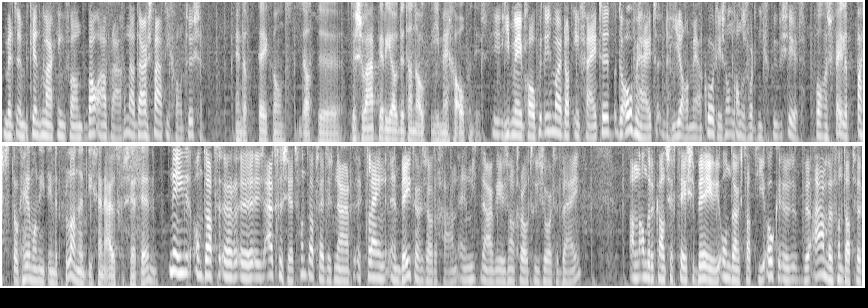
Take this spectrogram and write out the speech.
met een bekendmaking van bouwaanvragen. Nou daar staat hij gewoon tussen. En dat betekent dat de, de zwaarperiode dan ook hiermee geopend is. Hiermee geopend is, maar dat in feite de overheid hier al mee akkoord is, want anders wordt het niet gepubliceerd. Volgens velen past het ook helemaal niet in de plannen die zijn uitgezet. Hè? Nee, omdat er uh, is uitgezet van dat wij dus naar klein en beter zouden gaan en niet naar weer zo'n groot resort erbij. Aan de andere kant zegt TCB, ondanks dat die ook uh, beamen van dat we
